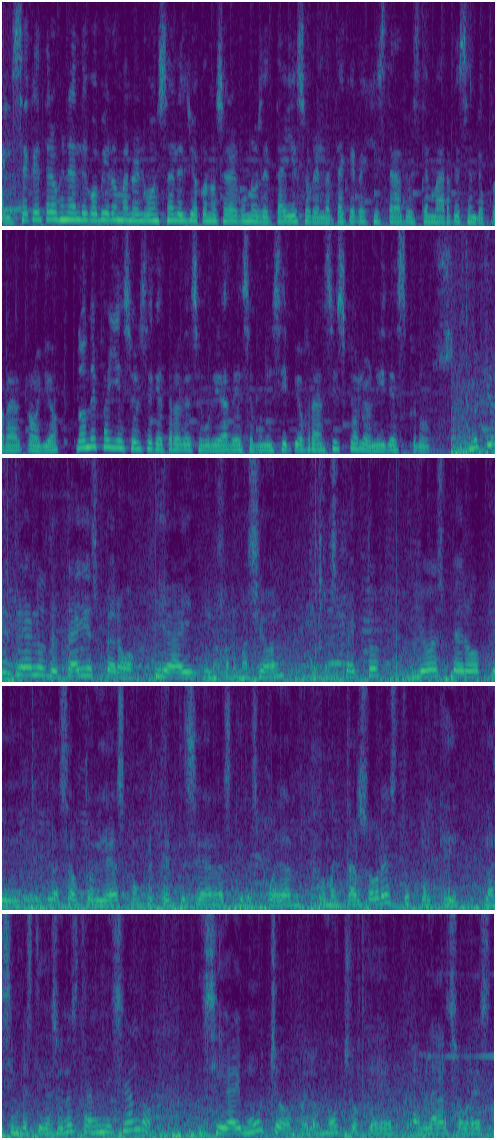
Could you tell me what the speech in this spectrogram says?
El secretario general de Gobierno Manuel González dio a conocer algunos detalles sobre el ataque registrado este martes en Doctor Arroyo, donde falleció el secretario de Seguridad de ese municipio, Francisco Leonides Cruz. No quiero entrar en los detalles, pero sí hay información al respecto. Yo espero que las autoridades competentes sean las que les puedan comentar sobre esto, porque las investigaciones están iniciando. Y sí hay mucho, pero mucho que hablar sobre esto.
